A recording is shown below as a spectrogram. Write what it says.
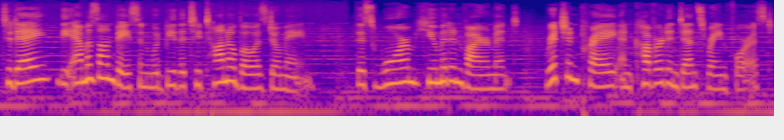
Today, the Amazon basin would be the Titanoboa's domain. This warm, humid environment, rich in prey and covered in dense rainforest,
